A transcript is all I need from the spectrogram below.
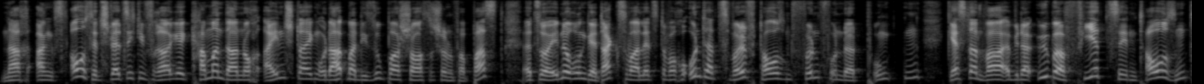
nach Angst aus. Jetzt stellt sich die Frage, kann man da noch einsteigen oder hat man die super Chance schon verpasst? Äh, zur Erinnerung, der DAX war letzte Woche unter 12.500 Punkten. Gestern war er wieder über 14.000,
